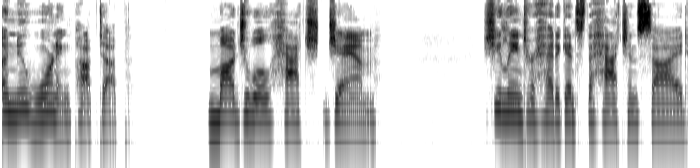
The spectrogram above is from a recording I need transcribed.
a new warning popped up Module Hatch Jam. She leaned her head against the hatch and sighed.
